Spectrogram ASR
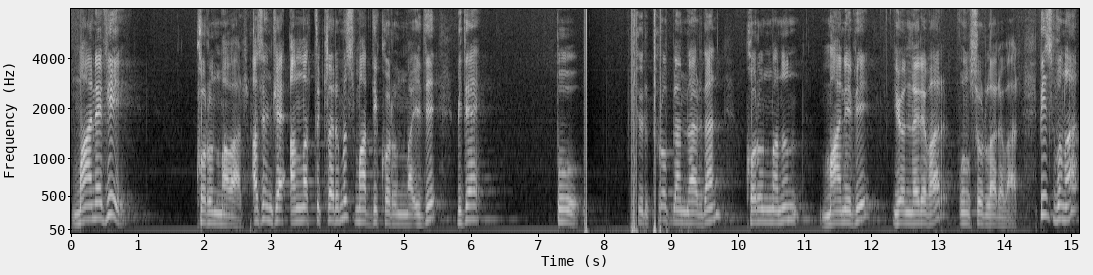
manevi korunma var. Az önce anlattıklarımız maddi korunma idi. Bir de bu tür problemlerden korunmanın manevi yönleri var, unsurları var. Biz buna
